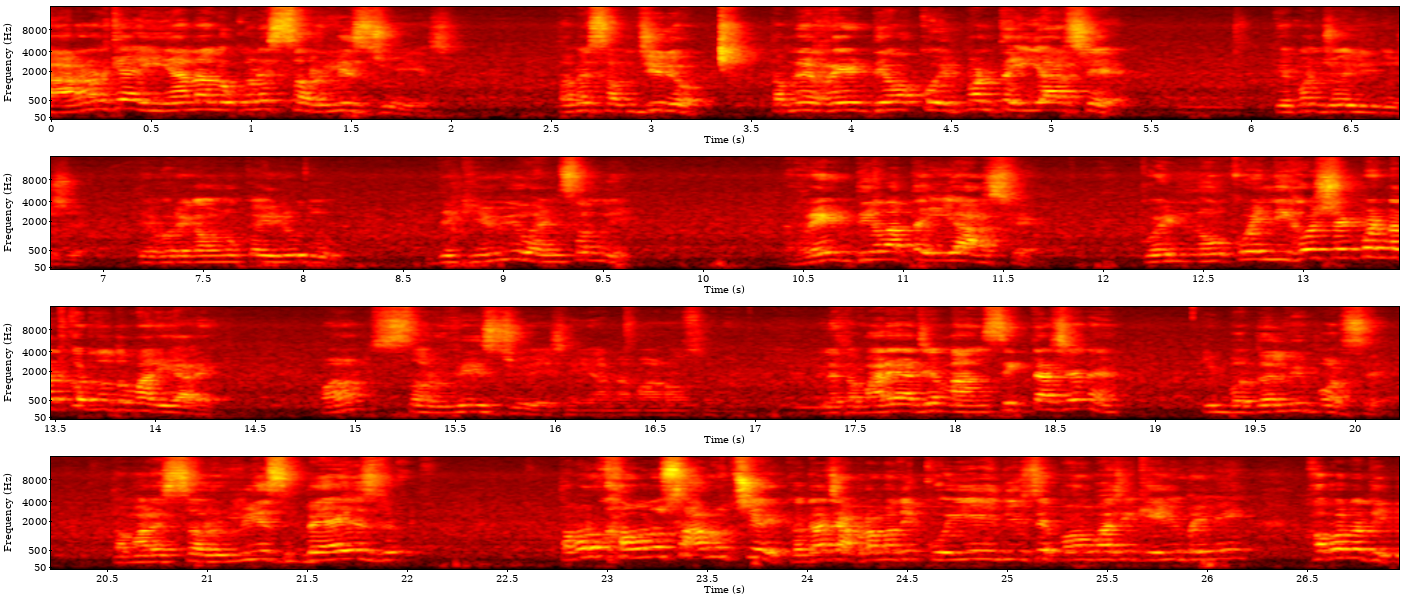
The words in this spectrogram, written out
કારણ કે અહીંયાના લોકોને સર્વિસ જોઈએ છે. તમે સમજી લો, તમને રેટ દેવા કોઈ પણ તૈયાર છે તે પણ જોઈ લીધું છે. તે ગોરેગાંવનું કર્યું હતું they give you handsomely rate દેવા તૈયાર છે. કોઈ નો, કોઈ નિગોશિએટ પણ નથી કરતો તમારી યારે. પણ સર્વિસ જોઈએ છે અહીંયાના માણસોને. એટલે તમારે આ જે માનસિકતા છે ને, એ બદલવી પડશે. તમારે સર્વિસ બેઝડ તમારું ખાવાનું સારું જ છે. કદાચ આપણામાંથી કોઈ એ દિવસે પાવભાજી કેવી બની, ખબર નથી.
